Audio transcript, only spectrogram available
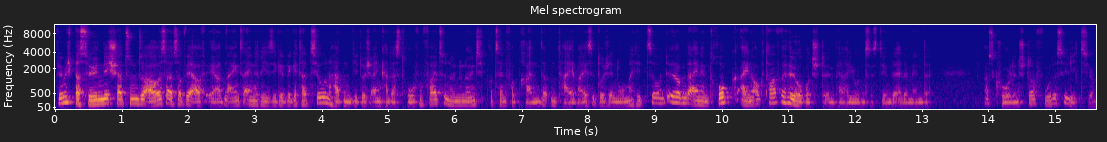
Für mich persönlich schaut es nun so aus, als ob wir auf Erden einst eine riesige Vegetation hatten, die durch einen Katastrophenfall zu 99% verbrannte und teilweise durch enorme Hitze und irgendeinen Druck eine Oktave höher rutschte im Periodensystem der Elemente. Aus Kohlenstoff wurde Silizium.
